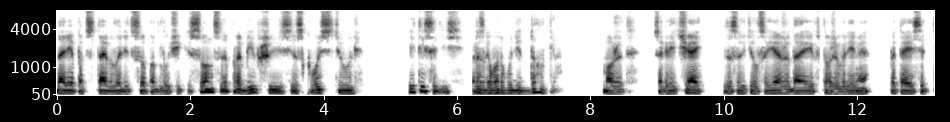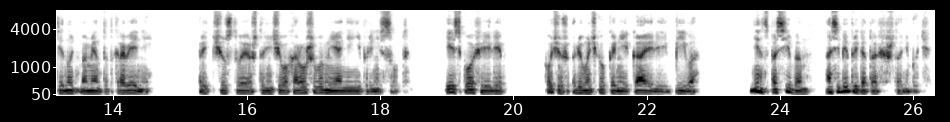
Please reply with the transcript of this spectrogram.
Дарья подставила лицо под лучики солнца, пробившиеся сквозь тюль. — И ты садись, разговор будет долгим. Может, согреть чай? — засуетился я, ожидая и в то же время пытаясь оттянуть момент откровений, предчувствуя, что ничего хорошего мне они не принесут. Есть кофе или... Хочешь рюмочку коньяка или пива? Нет, спасибо. А себе приготовь что-нибудь.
